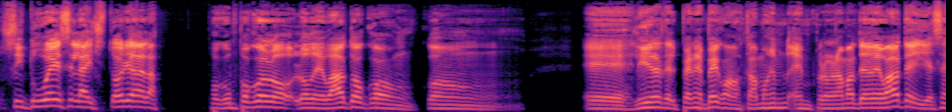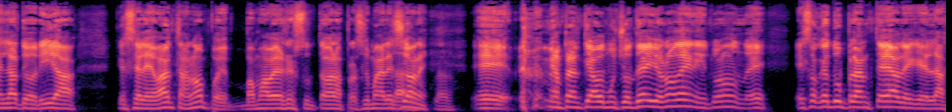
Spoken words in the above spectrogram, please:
si tú ves la historia de las... Porque un poco lo, lo debato con, con eh, líderes del PNP cuando estamos en, programas de debate y esa es la teoría que se levanta, ¿no? Pues vamos a ver el resultado de las próximas elecciones. Eh, me han planteado muchos de ellos, ¿no, Denny? Eh, eso que tú planteas de que la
